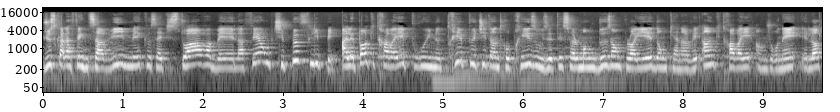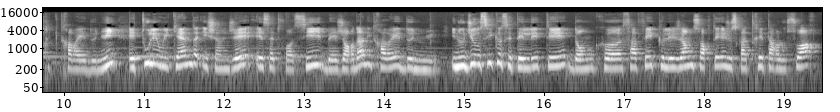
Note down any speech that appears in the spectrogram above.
jusqu'à la fin de sa vie, mais que cette histoire, ben, l'a fait un petit peu flipper. À l'époque, il travaillait pour une très petite entreprise où ils étaient seulement deux employés, donc il y en avait un qui travaillait en journée et l'autre qui travaillait de nuit. Et tous les week-ends, il changeait et cette fois-ci, ben, Jordan, il travaillait de nuit. Il nous dit aussi que c'était l'été, donc euh, ça fait que les gens sortaient jusqu'à très tard le soir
